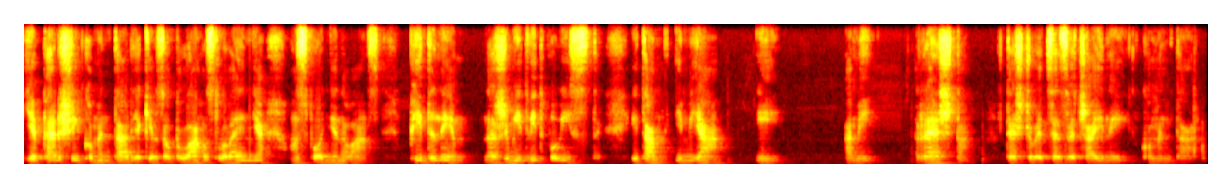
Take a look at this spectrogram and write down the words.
Є перший коментар, який взяв благословення Господнє на вас. Під ним нажміть відповісти, і там ім'я і амінь. Решта, те, що ви це звичайний коментар.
